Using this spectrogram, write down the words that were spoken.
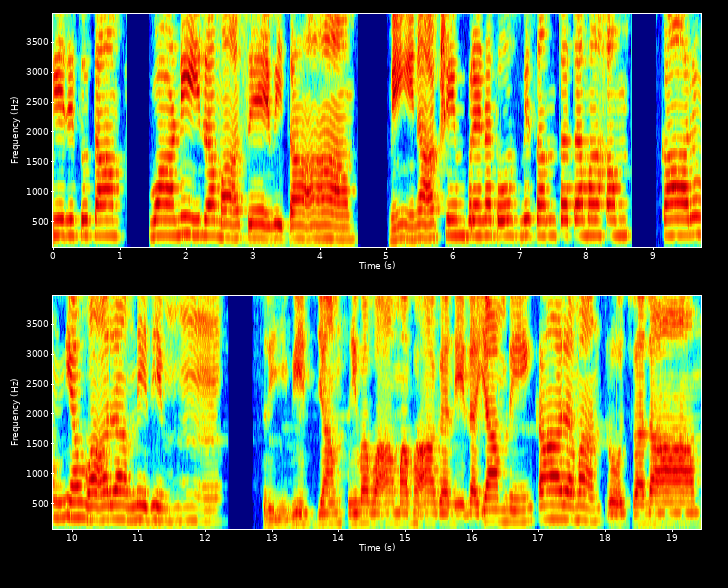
गिरिसुतां वाणीरमासेविताम् मीनाक्षीं प्रणतोऽस्मि सन्ततमहं कारुण्यवारां निधिम् श्रीविद्यां शिववामभागनिलयां ह्रीङ्कारमन्त्रोज्ज्वलाम्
